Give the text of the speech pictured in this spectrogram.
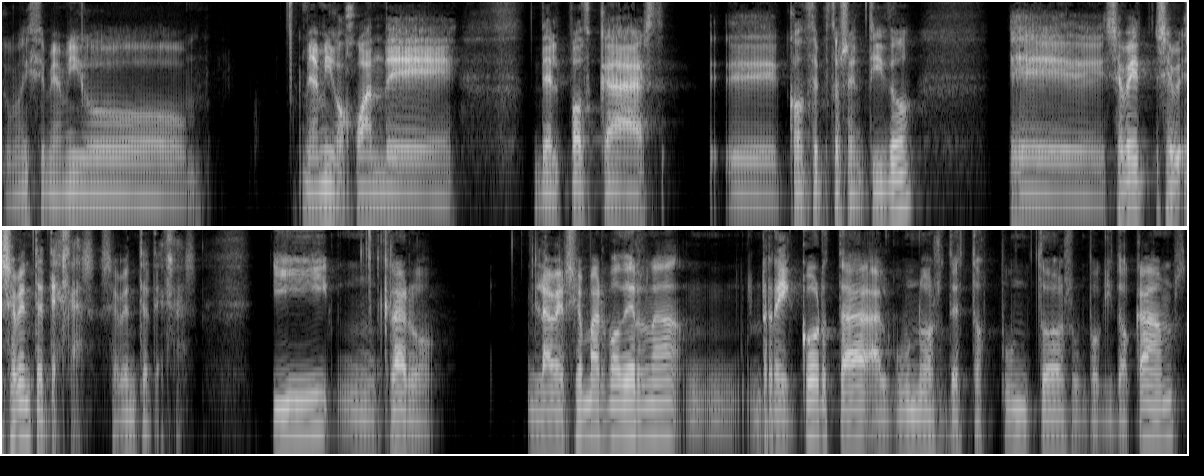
como dice mi amigo, mi amigo Juan de, del podcast eh, Concepto Sentido, eh, se, ve, se, ve, ven se ven. Y mm, claro, la versión más moderna mm, recorta algunos de estos puntos un poquito camps,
